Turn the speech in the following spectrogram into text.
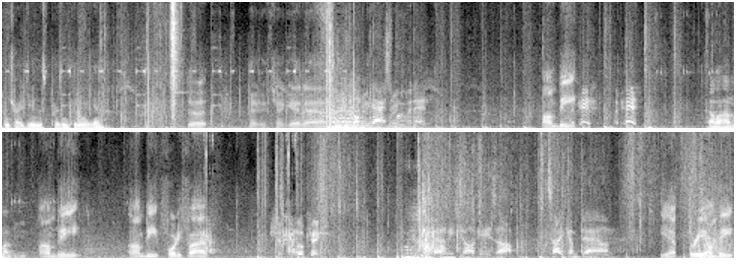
And try doing this prison thing again. Do it. Check it, check it out. Got gas break. moving in. On beat. Hit. I'm hit. I don't have my beat. On beat. On beat 45. Shifting location. Bounty target is up. Take them down. Yep, three on beat.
